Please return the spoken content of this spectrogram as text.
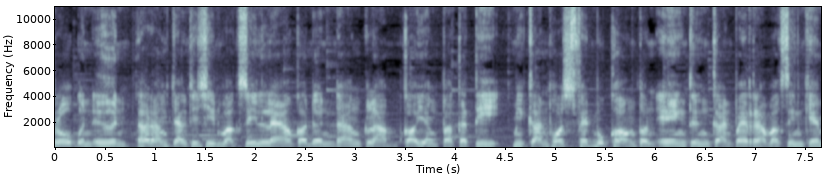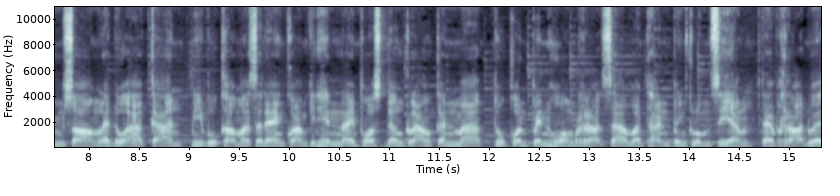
รูปอื่นๆ แล้วหลังจากที่ฉีดวัคซีนแล้วก็เดินทางกลับก็ยังปกติ มีการโพสต์เฟซบุ๊กของตนเองถึงการไปรับวัคซีนเข็ม 2 และดูอาการ มีผู้เข้ามาแสดงความคิดเห็นในโพสต์ดังกล่าวกันมาก ทุกคนเป็นห่วงพระทราบว่าท่านเป็นกลุ่มเสี่ยง แต่เพราะด้วย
